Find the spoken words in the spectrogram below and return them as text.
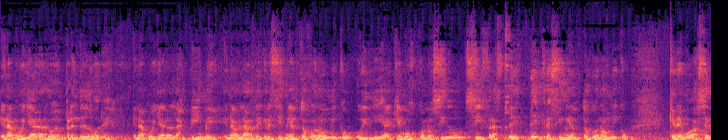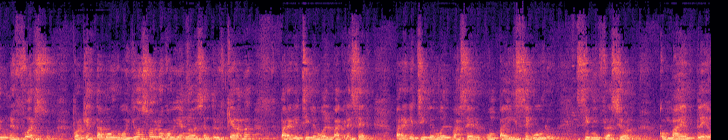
en apoyar a los emprendedores, en apoyar a las pymes, en hablar de crecimiento económico. Hoy día que hemos conocido cifras de decrecimiento económico, queremos hacer un esfuerzo porque estamos orgullosos de los gobiernos de centro izquierda para que Chile vuelva a crecer, para que Chile vuelva a ser un país seguro, sin inflación, con más empleo,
